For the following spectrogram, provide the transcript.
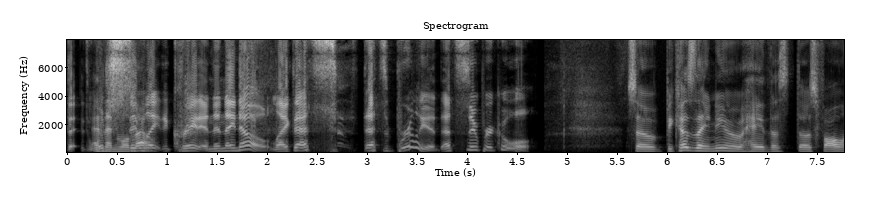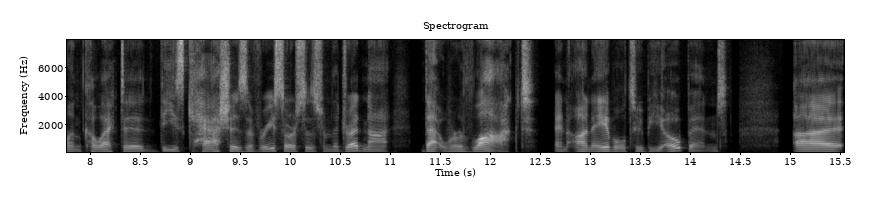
Th- And we'll then just we'll know. simulate and create it, and then they know. Like that's that's brilliant. That's super cool. So because they knew, hey, those those fallen collected these caches of resources from the dreadnought that were locked and unable to be opened, uh,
